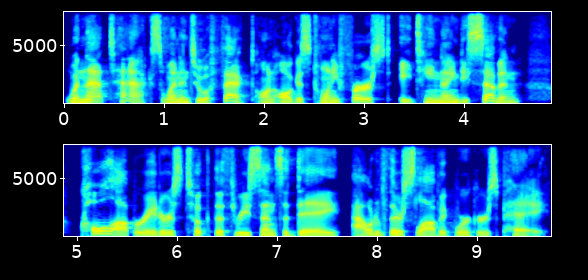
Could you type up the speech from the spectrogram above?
When that tax went into effect on August 21, 1897, coal operators took the 3 cents a day out of their Slavic workers' pay.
